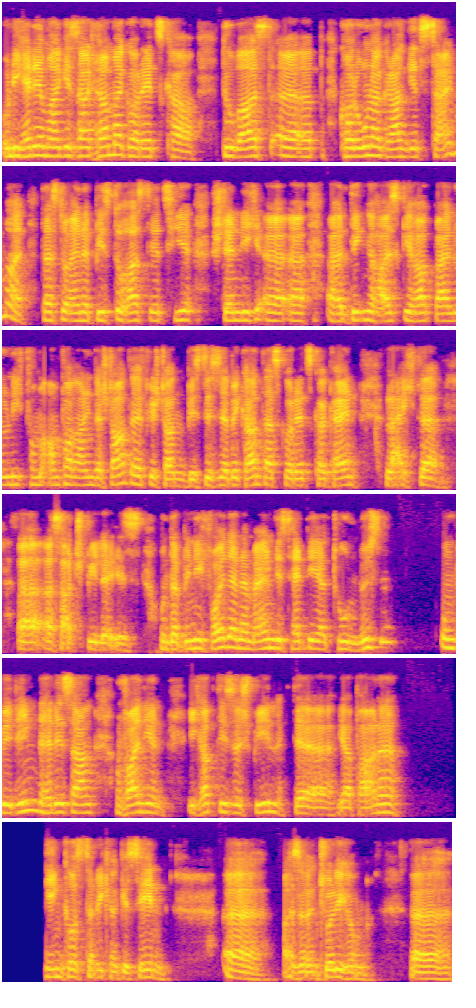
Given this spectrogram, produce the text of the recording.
Und ich hätte mal gesagt, hör mal Goretzka, du warst äh, Corona-krank, jetzt zeig mal, dass du einer bist. Du hast jetzt hier ständig äh, äh, einen dicken Hals gehabt, weil du nicht vom Anfang an in der Startelf gestanden bist. Das ist ja bekannt, dass Goretzka kein leichter äh, Ersatzspieler ist. Und da bin ich voll deiner Meinung, das hätte er tun müssen. Unbedingt, da hätte ich sagen, und vor allen Dingen, ich habe dieses Spiel der Japaner gegen Costa Rica gesehen. Äh, also Entschuldigung, äh,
